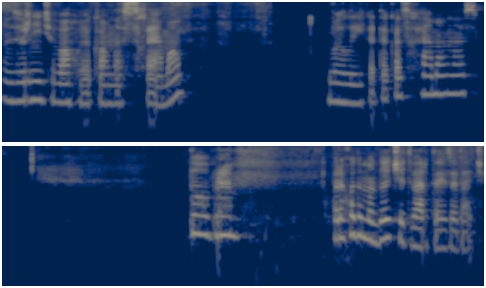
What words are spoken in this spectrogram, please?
Зверніть увагу, яка в нас схема. Велика така схема в нас. Добре. Переходимо до четвертої задачі.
